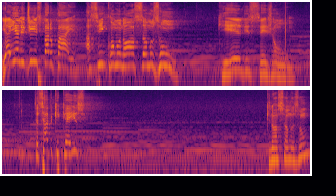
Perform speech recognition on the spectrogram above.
E aí ele diz para o Pai: assim como nós somos um, que eles sejam um. Você sabe o que é isso? Que nós somos um.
